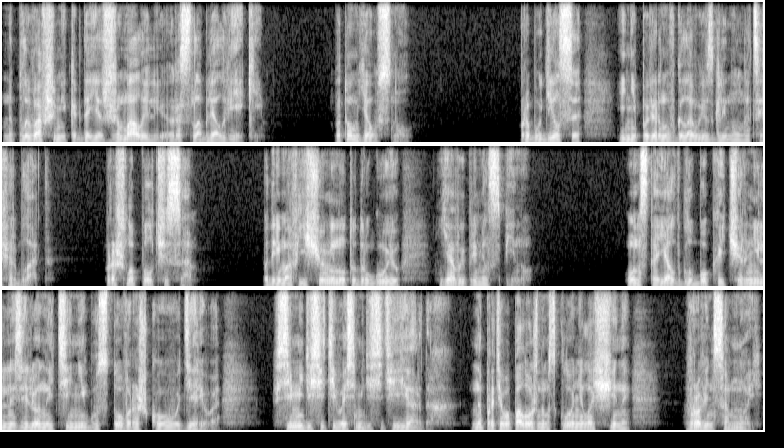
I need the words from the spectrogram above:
наплывавшими, когда я сжимал или расслаблял веки. Потом я уснул. Пробудился и, не повернув головы, взглянул на циферблат. Прошло полчаса. Подремав еще минуту-другую, я выпрямил спину. Он стоял в глубокой чернильно-зеленой тени густого рожкового дерева, в 70-80 ярдах, на противоположном склоне лощины, вровень со мной.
